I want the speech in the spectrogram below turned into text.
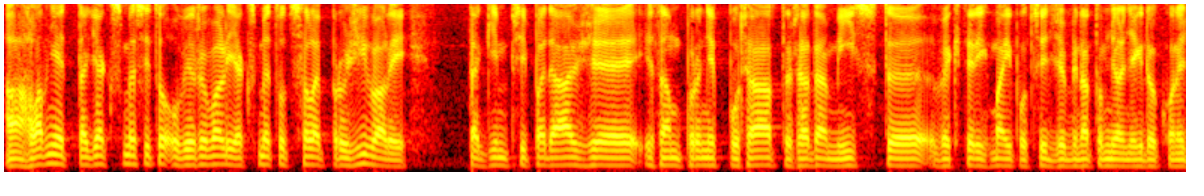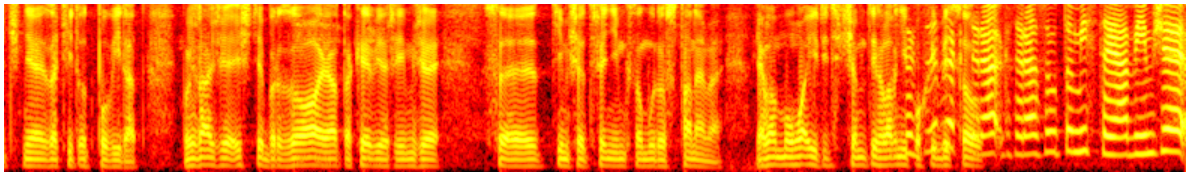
A hlavně tak, jak jsme si to ověřovali, jak jsme to celé prožívali, tak jim připadá, že je tam pro ně pořád řada míst, eh, ve kterých mají pocit, že by na to měl někdo konečně začít odpovídat. Možná, že je ještě brzo a já také věřím, že se tím šetřením k tomu dostaneme. Já vám mohu i říct, v čem ty hlavní pochyby jsou. Která, která jsou to místa? Já vím, že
